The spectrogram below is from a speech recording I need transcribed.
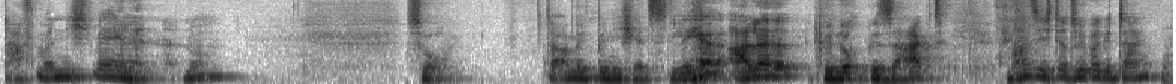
Darf man nicht wählen. Ne? So, damit bin ich jetzt leer. Alle genug gesagt. Machen Sie sich darüber Gedanken.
